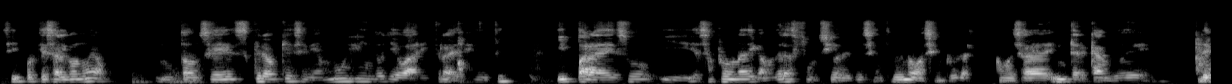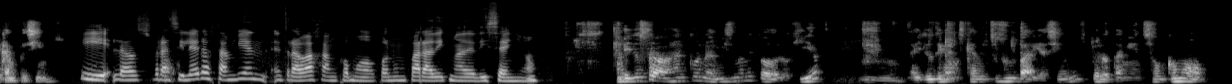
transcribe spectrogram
¿sí? porque es algo nuevo. Entonces creo que sería muy lindo llevar y traer gente y para eso, y esa fue una, digamos, de las funciones del Centro de Innovación Rural, como ese intercambio de, de campesinos. Y los brasileros también eh, trabajan como con un paradigma de diseño. Ellos trabajan con la misma metodología. Mm, ellos digamos que han hecho sus variaciones, pero también son como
